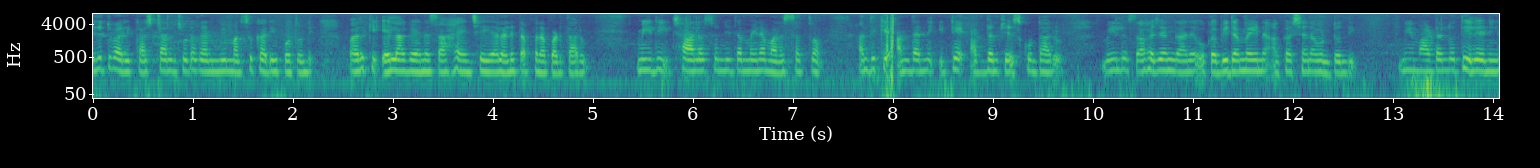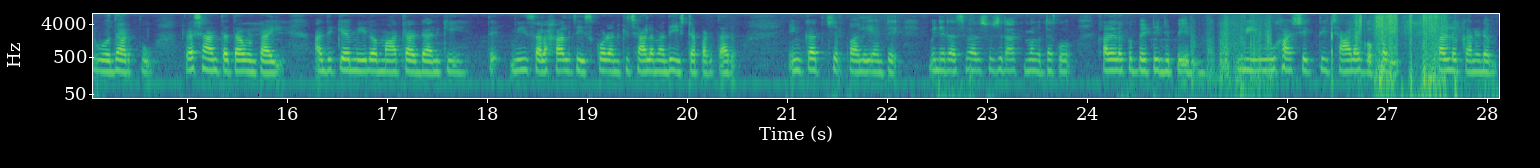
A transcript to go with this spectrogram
ఎదుటి వారి కష్టాలను చూడగానే మీ మనసు కరిగిపోతుంది. వారికి ఎలాగైనా సహాయం చేయాలని తప్పన పడతారు. మీది చాలా సున్నితమైన మనస్తత్వం. అందుకే అందరినీ ఇట్టే అర్థం చేసుకుంటారు. మీలో సహజంగానే ఒక విధమైన ఆకర్షణ ఉంటుంది. మీ మాటల్లో తెలియని ఓదార్పు ప్రశాంతత ఉంటాయి. అందుకే మీలో మాట్లాడడానికి మీ సలహాలు తీసుకోవడానికి చాలామంది ఇష్టపడతారు. ఇంకా చెప్పాలి అంటే మీనరాశి వారి సృజనాత్మకతకు కళలకు పెట్టింది పేరు. మీ ఊహాశక్తి చాలా గొప్పది. కళలు కనడం.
